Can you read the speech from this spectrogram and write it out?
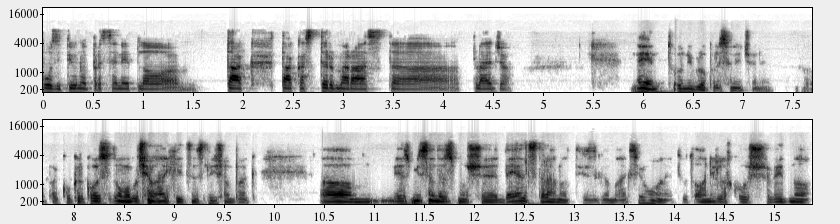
pozitivno presenetilo, tak, taka strma rast uh, pledža? Ne, to ni bilo presenečenje. Kako se to mogoče malo hitro sliši, ampak uh, Um, jaz mislim, da smo še del stran od tistega maksimuma. Ne. Tudi oni lahko še vedno,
